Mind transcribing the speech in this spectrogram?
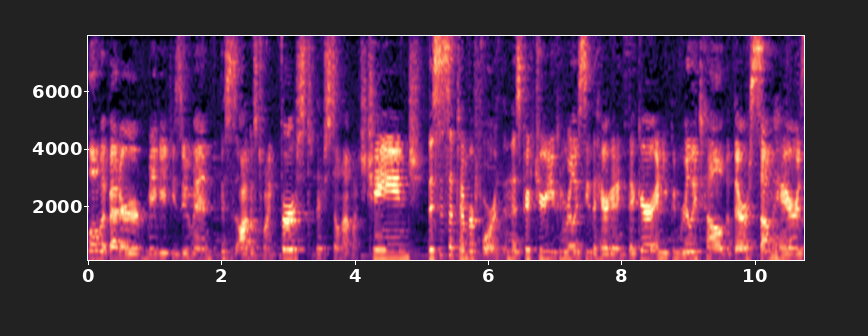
little bit better, maybe if you zoom in. This is August 21st. There's still not much change. This is September 4th. In this picture, you can really see the hair getting thicker and you can really tell that there are some hairs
